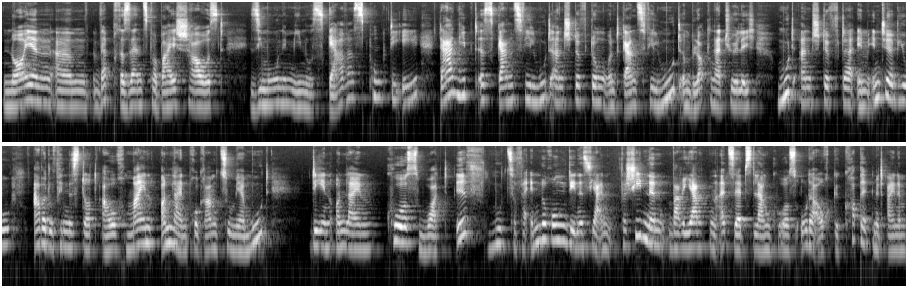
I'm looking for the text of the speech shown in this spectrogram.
neuen ähm, Webpräsenz vorbeischaust simone-gervers.de. Da gibt es ganz viel Mutanstiftung und ganz viel Mut im Blog natürlich, Mutanstifter im Interview, aber du findest dort auch mein Online-Programm zu mehr Mut, den Online-Kurs What If, Mut zur Veränderung, den es ja in verschiedenen Varianten als Selbstlernkurs oder auch gekoppelt mit einem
